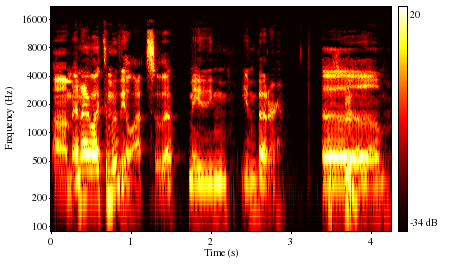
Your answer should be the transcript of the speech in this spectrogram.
um, and I like the movie a lot, so that made it even, even better. Um,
